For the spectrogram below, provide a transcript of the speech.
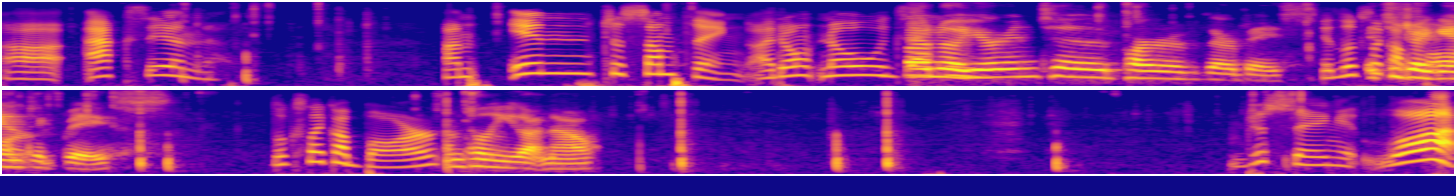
Uh, axe in. I'm into something. I don't know exactly. Oh no, you're into part of their base. It looks It's like a a, gigantic Bar. base. Looks like a bar. I'm telling you that now. I'm just saying it. Ah!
